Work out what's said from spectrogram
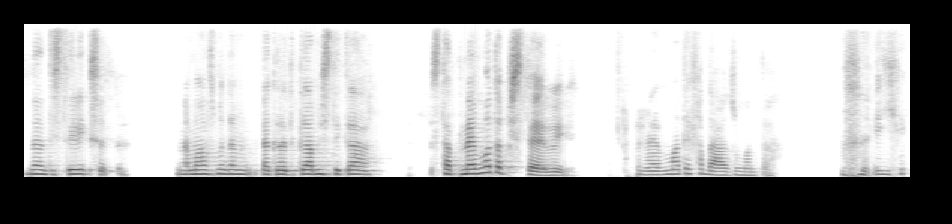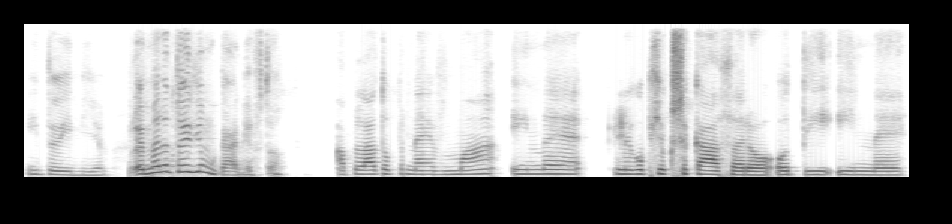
να τη στηρίξετε. Να μάθουμε τα, τα κρατικά μυστικά. Στα πνεύματα πιστεύει; Πνεύματα ή φαντάσματα. ή, ή το ίδιο. Εμένα το ίδιο μου κάνει αυτό. Απλά το πνεύμα είναι λίγο πιο ξεκάθαρο ότι είναι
